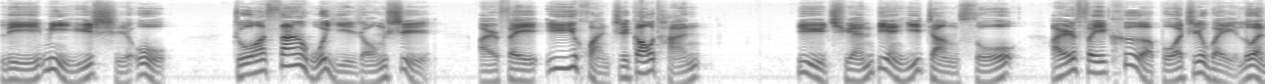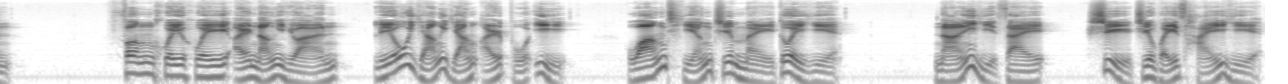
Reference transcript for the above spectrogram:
礼密于实物，着三五以容事，而非迂缓之高谈；欲权变以整俗。而非刻薄之伪论，风恢恢而能远，流洋洋而不溢，王庭之美对也。难以哉！视之为才也，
